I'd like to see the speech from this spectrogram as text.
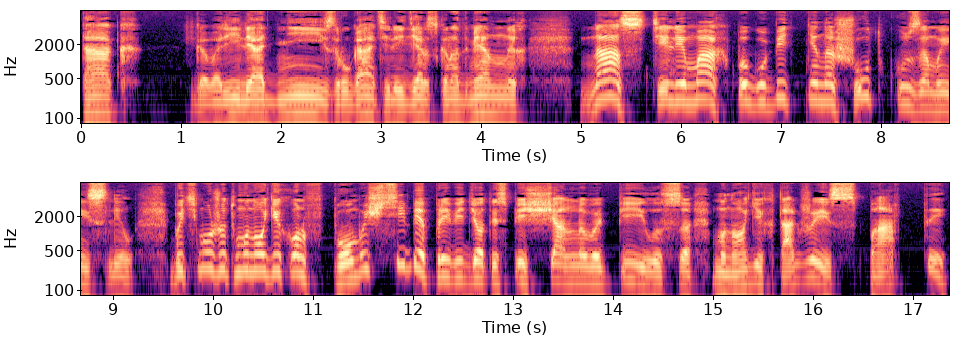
Так Говорили одни из ругателей дерзко надменных, нас телемах погубить не на шутку замыслил. Быть может, многих он в помощь себе приведет из песчаного пилоса, многих также из Спарты.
